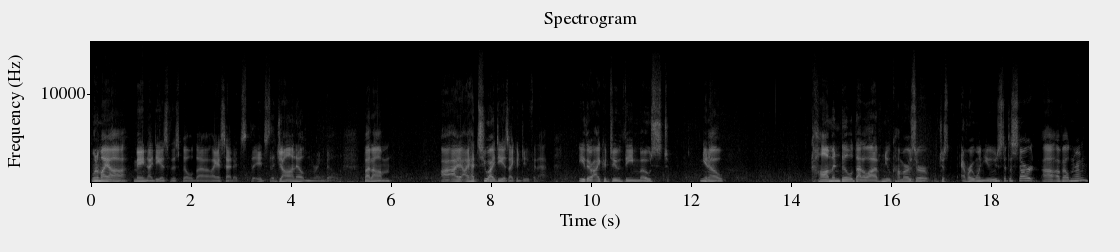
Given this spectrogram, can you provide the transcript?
One of my uh, main ideas for this build, uh, like I said, it's the, it's the John Elden Ring build. But um, I, I had two ideas I could do for that. Either I could do the most, you know, common build that a lot of newcomers or just everyone used at the start uh, of Elden Ring,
